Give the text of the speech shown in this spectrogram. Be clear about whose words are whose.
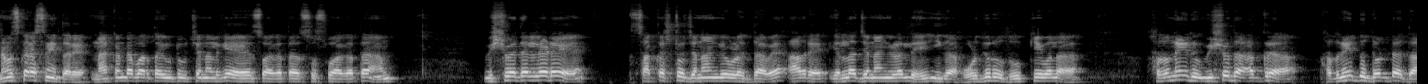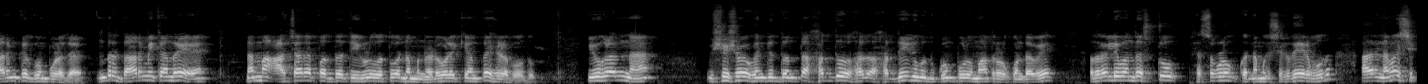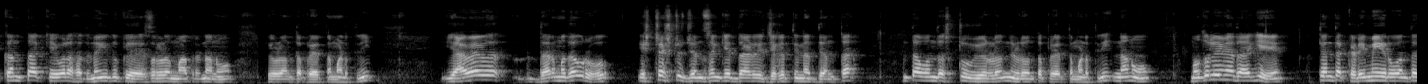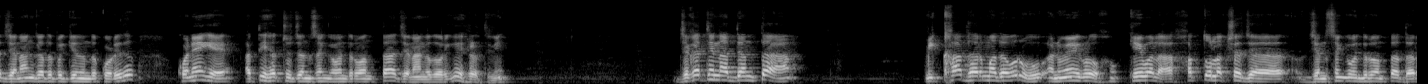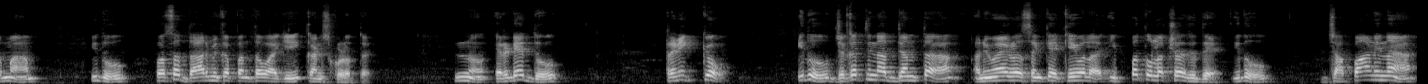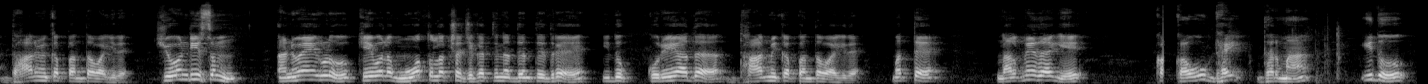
Speaker 1: ನಮಸ್ಕಾರ ಸ್ನೇಹಿತರೆ ನಾಕಂಡ ಭಾರತ ಯೂಟ್ಯೂಬ್ ಚಾನಲ್ಗೆ ಸ್ವಾಗತ, ಸುಸ್ವಾಗತ. ವಿಶ್ವದೆಲ್ಲೆಡೆ ಸಾಕಷ್ಟು ಜನಾಂಗಗಳು ಇದ್ದಾವೆ, ಆದರೆ ಎಲ್ಲ ಜನಾಂಗಗಳಲ್ಲಿ ಈಗ ಉಳಿದಿರುವುದು ಕೇವಲ ಹದಿನೈದು ವಿಶ್ವದ ಅಗ್ರ, ಹದಿನೈದು ದೊಡ್ಡ ಧಾರ್ಮಿಕ ಗುಂಪುಗಳಿದ್ದಾವೆ ಅಂದರೆ ಧಾರ್ಮಿಕ ಅಂದರೆ ನಮ್ಮ ಆಚಾರ ಪದ್ಧತಿಗಳು ಅಥವಾ ನಮ್ಮ ನಡವಳಿಕೆ ಅಂತ ಹೇಳ್ಬೋದು. ಇವುಗಳನ್ನು ವಿಶೇಷವಾಗಿ ಹೊಂದಿದ್ದಂಥ ಹದ್ದು, ಹದ್, ಹದಿನೈದು ಗುಂಪುಗಳು ಮಾತ್ರ ಉಳ್ಕೊಂಡವೆ. ಅದರಲ್ಲಿ ಒಂದಷ್ಟು ಹೆಸರುಗಳು ನಮಗೆ ಸಿಗದೇ ಇರ್ಬೋದು, ಆದರೆ ನಮಗೆ ಸಿಕ್ಕಂಥ ಕೇವಲ ಹದಿನೈದು ಹೆಸರುಗಳನ್ನು ಮಾತ್ರ ನಾನು ಹೇಳುವಂಥ ಪ್ರಯತ್ನ ಮಾಡ್ತೀನಿ. ಯಾವ್ಯಾವ ಧರ್ಮದವರು ಎಷ್ಟೆಷ್ಟು ಜನಸಂಖ್ಯೆ ಇದ್ದಾಳೆ ಜಗತ್ತಿನಾದ್ಯಂತ ಅಂತ ಒಂದಷ್ಟು ವಿವರಗಳನ್ನು ನೀಡುವಂಥ ಪ್ರಯತ್ನ ಮಾಡ್ತೀನಿ. ನಾನು ಮೊದಲನೇದಾಗಿ ಅತ್ಯಂತ ಕಡಿಮೆ ಇರುವಂಥ ಜನಾಂಗದ ಬಗ್ಗೆ ನಂದು ಕೊಡಿದು, ಕೊನೆಗೆ ಅತಿ ಹೆಚ್ಚು ಜನಸಂಖ್ಯೆ ಹೊಂದಿರುವಂಥ ಜನಾಂಗದವರಿಗೆ ಹೇಳ್ತೀನಿ. ಜಗತ್ತಿನಾದ್ಯಂತ ಮಿಕ್ಕಾ ಧರ್ಮದವರು ಅನ್ವಯಗಳು ಕೇವಲ ಹತ್ತು ಲಕ್ಷ ಜ ಜನಸಂಖ್ಯೆ ಹೊಂದಿರುವಂಥ ಧರ್ಮ ಇದು ಹೊಸ ಧಾರ್ಮಿಕ ಪಂಥವಾಗಿ ಕಾಣಿಸ್ಕೊಳ್ಳುತ್ತೆ. ಇನ್ನು ಎರಡೇದ್ದು ಟ್ರೆನಿಕ್ಯೋ. ಇದು ಜಗತ್ತಿನಾದ್ಯಂತ ಅನುಯಾಯಿಗಳ ಸಂಖ್ಯೆ ಕೇವಲ ಇಪ್ಪತ್ತು ಲಕ್ಷ ಇದೆ ಇದು ಜಪಾನಿನ ಧಾರ್ಮಿಕ ಪಂಥವಾಗಿದೆ. ಚಿಯೋಂಡಿಸಮ್ ಅನ್ವಯಗಳು ಕೇವಲ ಮೂವತ್ತು ಲಕ್ಷ ಜಗತ್ತಿನಾದ್ಯಂತ ಇದ್ದರೆ ಇದು ಕೊರಿಯಾದ ಧಾರ್ಮಿಕ ಪಂಥವಾಗಿದೆ. ಮತ್ತು ನಾಲ್ಕನೇದಾಗಿ ಕೌಢೈ ಧರ್ಮ. ಇದು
